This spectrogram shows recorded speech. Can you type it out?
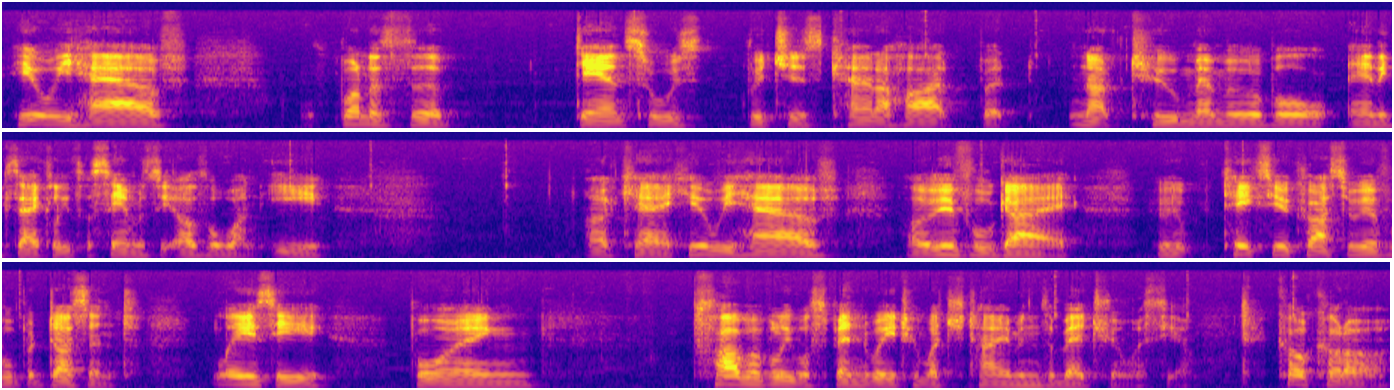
here we have one of the dancers, which is kind of hot, but not too memorable, and exactly the same as the other one, E. Okay, here we have a river guy who takes you across the river but doesn't. Lazy, boring, probably will spend way too much time in the bedroom with you. Kokoro.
